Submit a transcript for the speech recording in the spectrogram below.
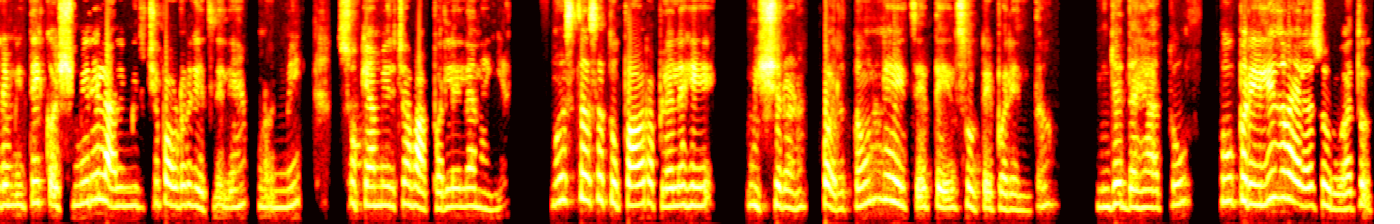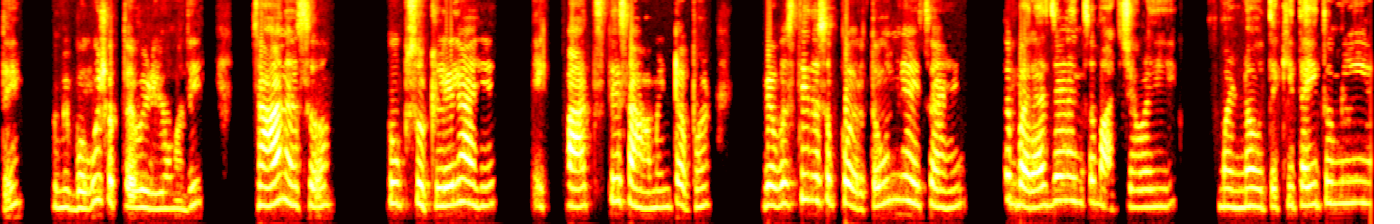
तर मी ते कश्मीरी लाल मिरची पावडर घेतलेली आहे म्हणून मी सुक्या मिरच्या वापरलेल्या नाहीये मस्त असं तुपावर आपल्याला हे मिश्रण परतवून घ्यायचे तेल सुटेपर्यंत. म्हणजे दह्यातून तूप रिलीज व्हायला सुरुवात होते. तुम्ही बघू शकता व्हिडिओमध्ये. छान असं तूप सुटलेलं आहे. एक पाच ते सहा मिनिटं आपण व्यवस्थित असं परतवून घ्यायचं आहे. तर बऱ्याच जणांचं मागच्या वेळी म्हणणं होतं की ताई तुम्ही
